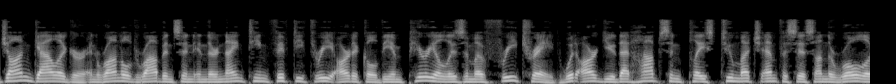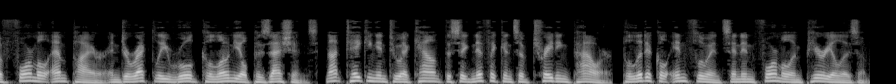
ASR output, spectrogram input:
John Gallagher and Ronald Robinson in their 1953 article The Imperialism of Free Trade would argue that Hobson placed too much emphasis on the role of formal empire and directly ruled colonial possessions, not taking into account the significance of trading power, political influence and informal imperialism.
